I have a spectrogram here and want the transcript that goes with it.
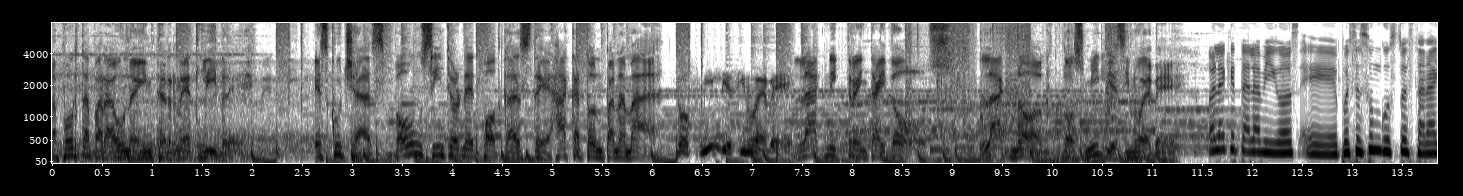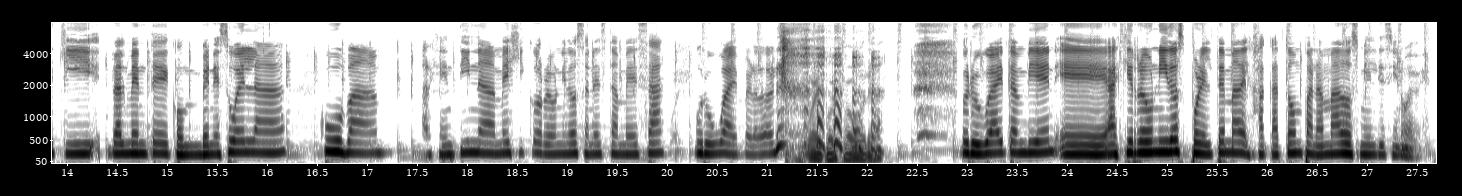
aporta para una Internet libre. Escuchas Bones Internet Podcast de Hackathon Panamá 2019. LACNIC 32. LACNOC 2019. Hola, ¿qué tal amigos? Eh, pues es un gusto estar aquí realmente con Venezuela, Cuba, Argentina, México reunidos en esta mesa. Uruguay, perdón. Uruguay, por favor. ¿eh? Uruguay también, eh, aquí reunidos por el tema del Hackathon Panamá 2019.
